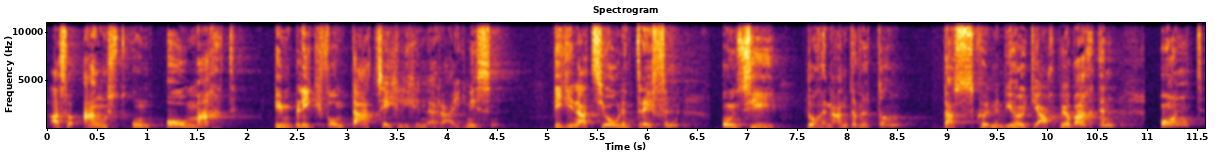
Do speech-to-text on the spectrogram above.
also Angst und Ohnmacht im Blick von tatsächlichen Ereignissen, die die Nationen treffen und sie durcheinanderrütteln. Das können wir heute auch beobachten. Und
